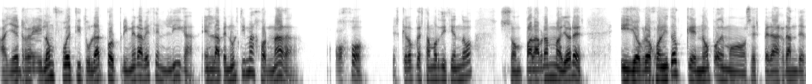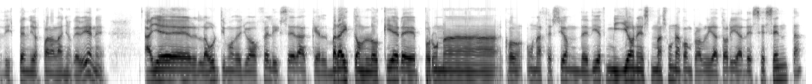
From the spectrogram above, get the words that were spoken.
Ayer Reilón fue titular por primera vez en liga, en la penúltima jornada. Ojo, es que lo que estamos diciendo son palabras mayores. Y yo creo, Juanito, que no podemos esperar grandes dispendios para el año que viene. Ayer lo último de Joao Félix era que el Brighton lo quiere por una, con una cesión de 10 millones más una compra obligatoria de 60.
